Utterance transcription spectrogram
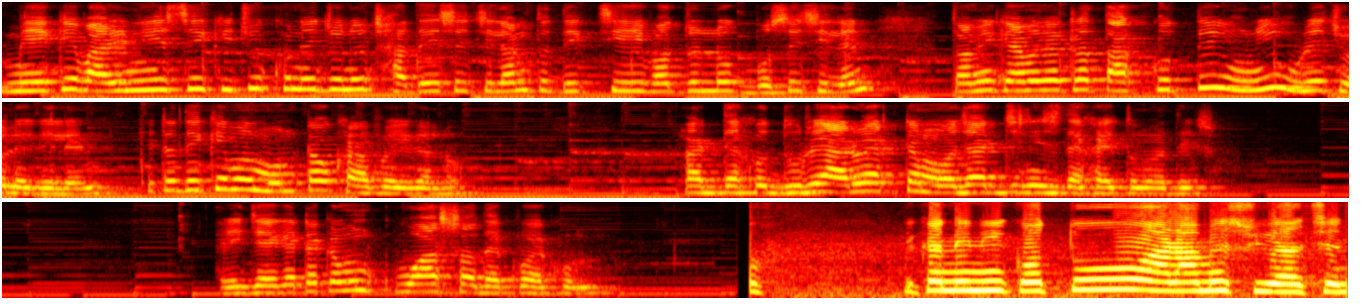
মেয়েকে বাড়ি নিয়ে এসে কিছুক্ষণের জন্য ছাদে এসেছিলাম। তো দেখছি এই ভদ্রলোক বসেছিলেন। তো আমি ক্যামেরাটা তাক করতেই উনি উড়ে চলে গেলেন। এটা দেখে আমার মনটাও খারাপ হয়ে গেল। আর দেখো, দূরে আরও একটা মজার জিনিস দেখায় তোমাদের। আর এই জায়গাটা কেমন কুয়াশা, দেখো এখন। এখানে নি কত আরামে শুয়ে আছেন।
